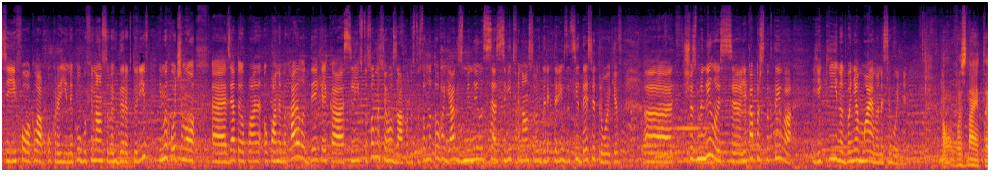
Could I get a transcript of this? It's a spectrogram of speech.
CFO Club України, клубу фінансових директорів. І ми хочемо е, взяти у пана, Михайла декілька слів стосовно цього заходу, стосовно того, як змінився світ фінансових директорів за ці 10 років. Е, Що змінилось? Яка перспектива? Які надбання маємо на сьогодні? Ну, ви знаєте,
